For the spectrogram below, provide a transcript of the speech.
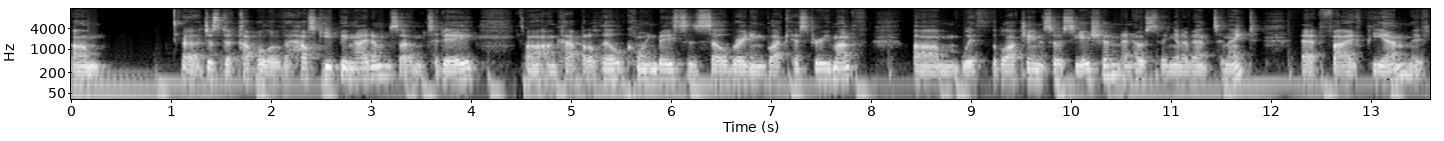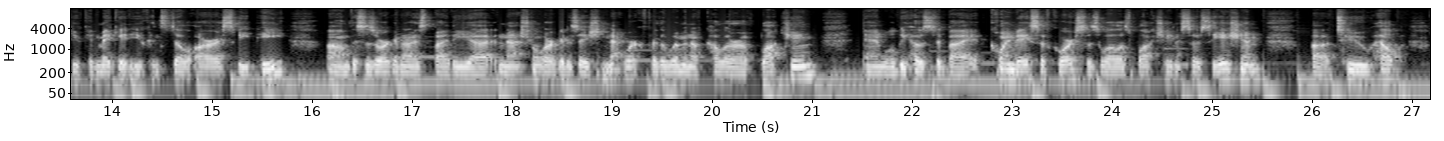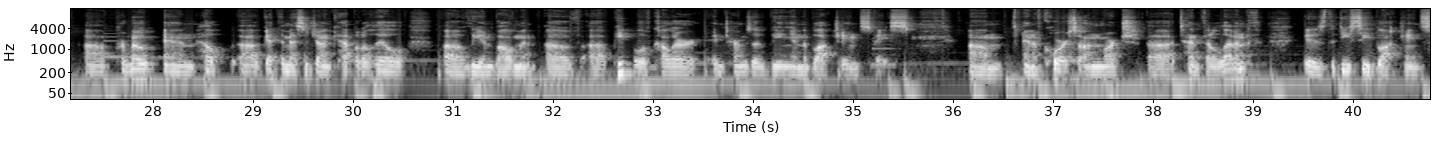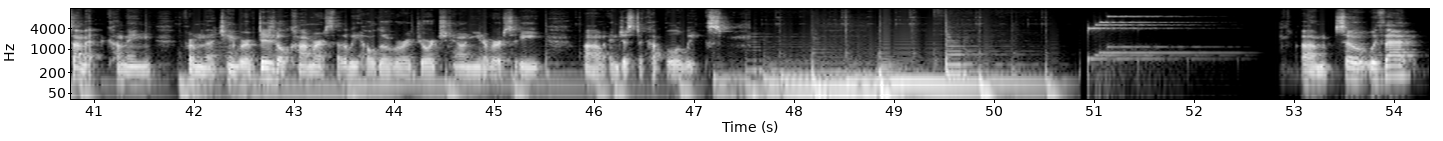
Um, uh, just a couple of housekeeping items. Um, today uh, on Capitol Hill, Coinbase is celebrating Black History Month um, with the Blockchain Association and hosting an event tonight at 5 p.m. If you can make it, you can still RSVP. Um, this is organized by the uh, National Organization Network for the Women of Color of Blockchain and will be hosted by Coinbase, of course, as well as Blockchain Association uh, to help uh, promote and help uh, get the message on Capitol Hill of the involvement of uh, people of color in terms of being in the blockchain space. Um, and of course, on March 10th uh, and 11th is the DC Blockchain Summit coming from the Chamber of Digital Commerce that'll be held over at Georgetown University uh, in just a couple of weeks. Um, so, with that,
